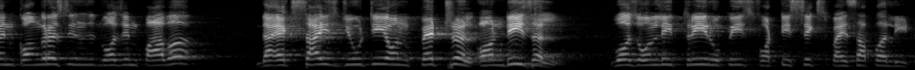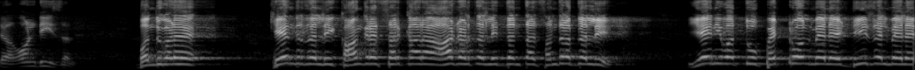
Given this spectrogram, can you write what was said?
when Congress in- was in power, the excise duty on petrol, on diesel, was only 3 rupees 46 paisa per litre on diesel. ಬಂಧುಗಳೇ ಕೇಂದ್ರದಲ್ಲಿ ಕಾಂಗ್ರೆಸ್ ಸರ್ಕಾರ ಆಡಳಿತದಲ್ಲಿದ್ದಂಥ ಸಂದರ್ಭದಲ್ಲಿ ಏನಿವತ್ತು ಪೆಟ್ರೋಲ್ ಮೇಲೆ ಡೀಸೆಲ್ ಮೇಲೆ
